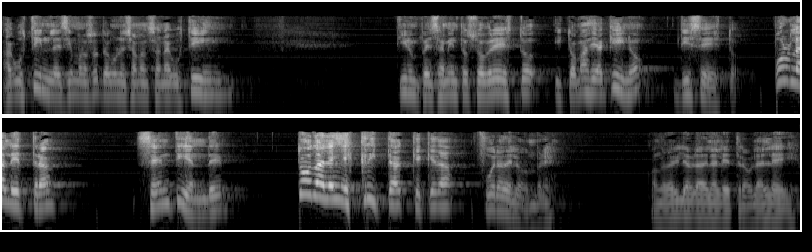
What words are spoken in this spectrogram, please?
Agustín, le decimos nosotros, algunos le llaman San Agustín, tiene un pensamiento sobre esto y Tomás de Aquino dice esto. Por la letra se entiende toda ley escrita que queda fuera del hombre, cuando la Biblia habla de la letra o la ley.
